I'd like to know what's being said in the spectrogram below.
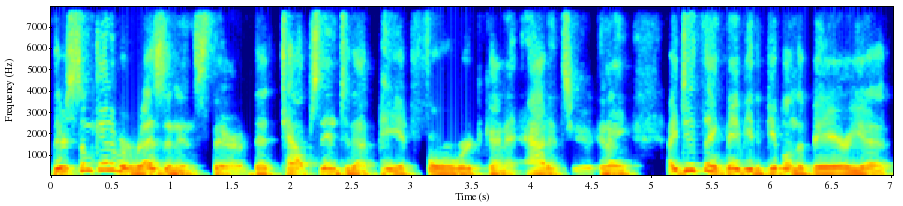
there's some kind of a resonance there that taps into that pay it forward kind of attitude. And I, I do think maybe the people in the Bay Area,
